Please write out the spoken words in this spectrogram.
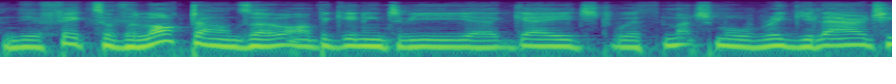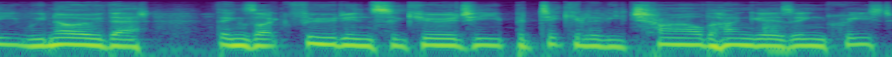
and the effects of the lockdowns, though, are beginning to be uh, gauged with much more regularity. We know that things like food insecurity, particularly child hunger, has increased.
